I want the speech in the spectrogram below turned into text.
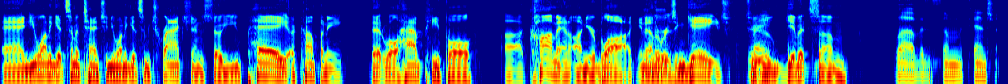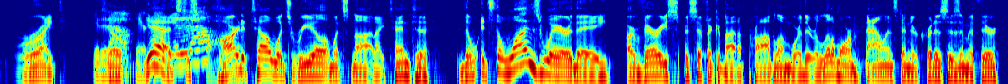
and you want to get some attention, you want to get some traction, so you pay a company that will have people uh, comment on your blog. In other words, engage to Mm-hmm. Right. give it some Love and some attention. right. Get it So, out there. Yeah, it's it just hard there. to tell what's real and what's not. I tend to the it's the ones where they are very specific about a problem where they're a little more balanced in their criticism. If they're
